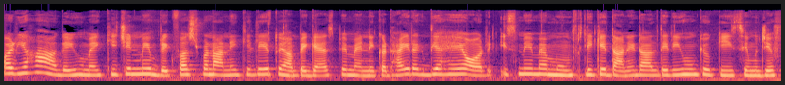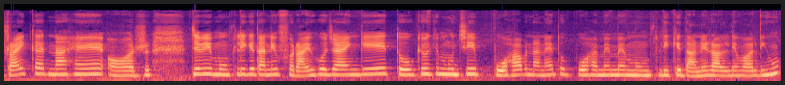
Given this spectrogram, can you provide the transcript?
और यहाँ आ गई हूँ मैं किचन में ब्रेकफास्ट बनाने के लिए। तो यहाँ पे गैस पे मैंने कढ़ाई रख दिया है और इसमें मैं मूंगफली के दाने डाल दे रही हूँ क्योंकि इसे मुझे फ्राई करना है। और जब ये मूंगफली के दाने फ्राई हो जाएँगे तो क्योंकि मुझे पोहा बनाना है तो पोहा में मैं मूँगफली के दाने डालने वाली हूँ।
